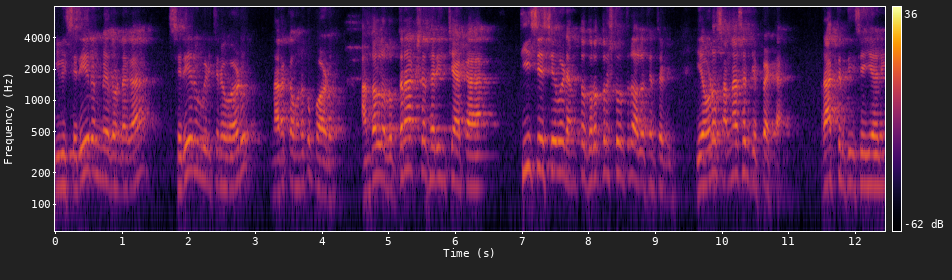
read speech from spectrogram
ఇవి శరీరం మీద ఉండగా శరీరం విడిచిన వాడు నరకమునకు పాడు. అందులో రుద్రాక్ష ధరించాక తీసేసేవాడు ఎంత దురదృష్టవంతుడో ఆలోచించండి. ఎవడో సన్నాసం చెప్పాట రాత్రి తీసేయాలి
